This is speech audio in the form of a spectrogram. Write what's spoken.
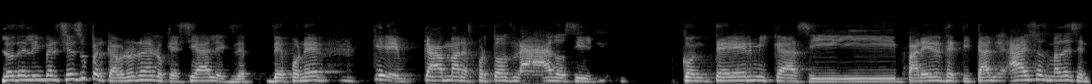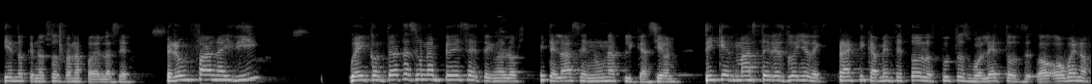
Lo de la inversión súper cabrón era lo que decía Alex, de, de poner que, cámaras por todos lados y con térmicas y paredes de titanio. Ah, esas madres entiendo que no todos van a poderlo hacer. Pero un Fan ID, güey, contratas a una empresa de tecnología y te lo hacen en una aplicación. Ticketmaster es dueño de prácticamente todos los putos boletos, o, o bueno,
